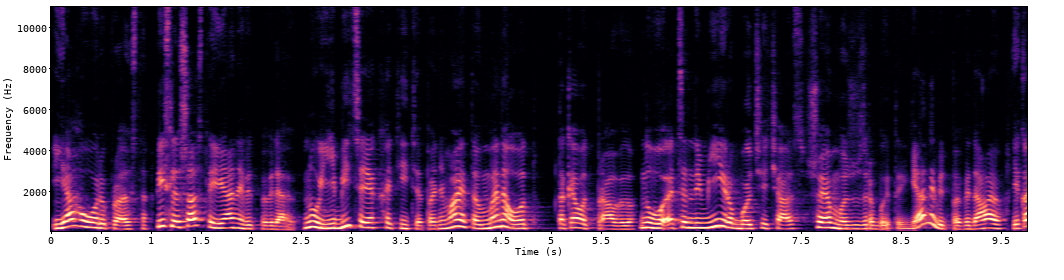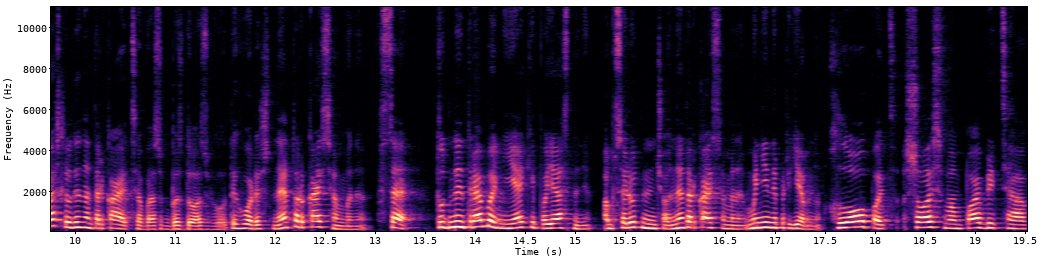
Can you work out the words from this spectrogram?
І я говорю просто: після шостої я не відповідаю. Ну, їбіться як хотіте, понімаєте? У мене от. Таке от правило. Ну це не мій робочий час. Що я можу зробити? Я не відповідаю. Якась людина торкається вас без дозволу. Ти говориш, не торкайся мене. Все. Тут не треба ніякі пояснення. Абсолютно нічого. Не торкайся мене. Мені неприємно. Хлопець щось вам пообіцяв,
